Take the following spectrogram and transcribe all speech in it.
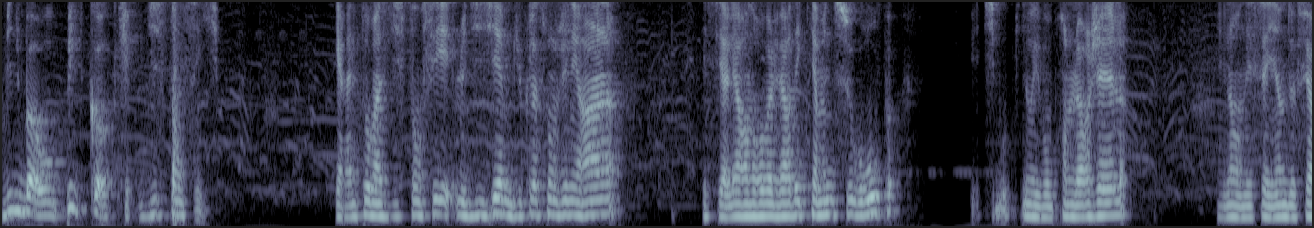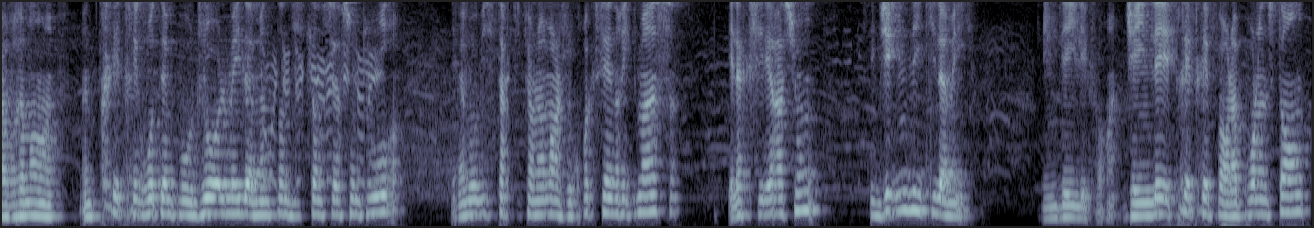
Bilbao, Pitcock distancé. Karen Thomas distancé, le dixième du classement général. Et c'est Alejandro Valverde qui amène ce groupe. Et Thibaut Pinot, ils vont prendre leur gel. Et là, on essaye hein, de faire vraiment un, très très gros tempo. Joe Almeida maintenant distancé à son tour. Et un Movistar qui ferme la marche. Je crois que c'est Henrik Mas. Et l'accélération, c'est Jay Hindley qui la met. Hindley, il est fort. Hein. Jay Hindley est très très fort là pour l'instant.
